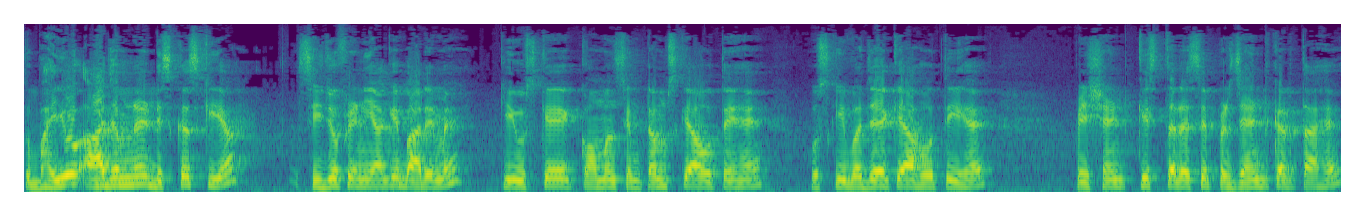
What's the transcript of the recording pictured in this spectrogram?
तो भाइयों, आज हमने डिस्कस किया सीजोफ्रेनिया के बारे में, कि उसके कॉमन सिम्टम्स क्या होते हैं, उसकी वजह क्या होती है पेशेंट किस तरह से प्रेजेंट करता है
